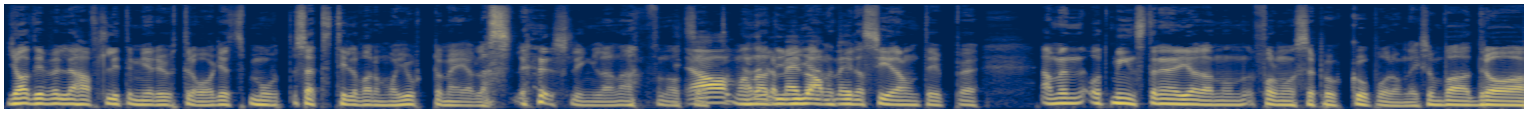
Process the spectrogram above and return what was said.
jag hade väl haft lite mer utdraget mot, sett till vad de har gjort, de här jävla sl- slynglarna på något Ja, sätt. Man hade ju gärna velat se dem typ, eh, ja men åtminstone göra någon form av seppuku på dem, liksom bara dra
